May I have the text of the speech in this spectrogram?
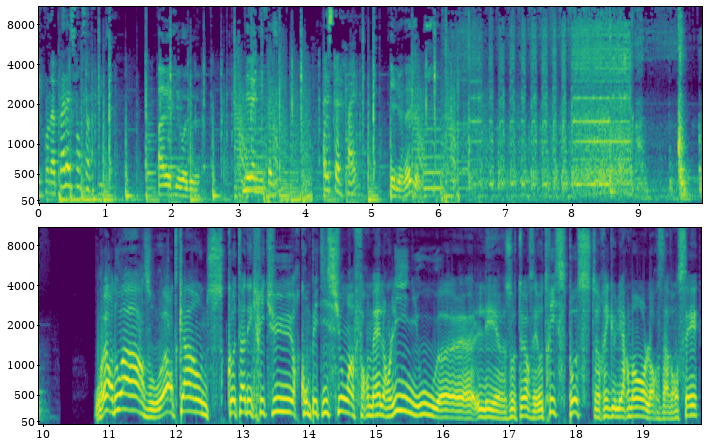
et qu'on n'a pas la science incluse. Avec les voix de Mélanie Fazi, Estelle Fay et Lionel. Word Wars, Word Counts, quota d'écriture, compétition informelle en ligne où euh, les auteurs et autrices postent régulièrement leurs avancées.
